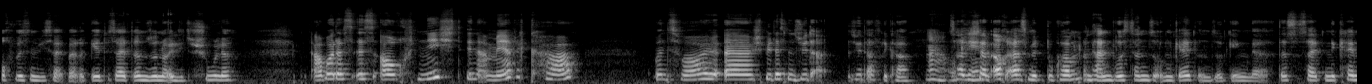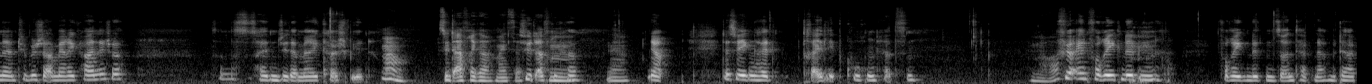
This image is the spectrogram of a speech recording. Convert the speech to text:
auch wissen, wie es halt weitergeht. Es ist halt dann so eine Elite-Schule. Aber das ist auch nicht in Amerika. Und zwar äh, spielt das in Süd Südafrika. Ah, Das habe ich okay. dann auch erst mitbekommen. Und dann, wo es dann so um Geld und so ging. Da, das ist halt eine, keine typische amerikanische, sondern dass es halt in Südamerika spielt. Ah, Südafrika meinst du? Südafrika. Hm, ja. Ja. Deswegen halt drei Lebkuchenherzen. ja. Für einen verregneten, verregneten Sonntagnachmittag.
